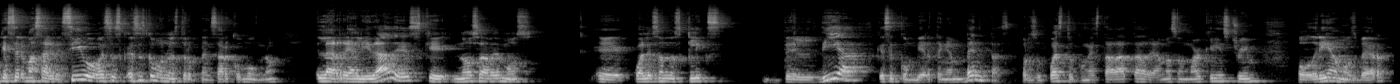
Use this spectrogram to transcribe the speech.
que ser más agresivo, eso es, eso es como nuestro pensar común, ¿no? La realidad es que no sabemos eh, cuáles son los clics del día que se convierten en ventas. Por supuesto, con esta data de Amazon Marketing Stream podríamos ver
